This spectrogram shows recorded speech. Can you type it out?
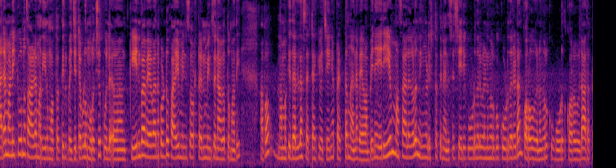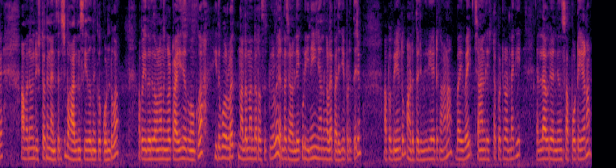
അരമണിക്കൂറിന് താഴെ മതി ഇത് മൊത്തത്തിൽ. വെജിറ്റബിൾ മുറിച്ച് പുല കീൻപ വേവാനെ കൊണ്ട് ഫൈവ് മിനിറ്റ്സ് ഓർ ടെൻ മിനിറ്റ്സിനകത്ത് മതി. അപ്പം നമുക്കിതെല്ലാം സെറ്റാക്കി വെച്ച് കഴിഞ്ഞാൽ പെട്ടെന്ന് തന്നെ വേവാം. പിന്നെ എരിയും മസാലകളും നിങ്ങളുടെ ഇഷ്ടത്തിനനുസരിച്ച് എരി കൂടുതൽ വേണമെന്നവർക്ക് കൂടുതലിടാം കുറവ് വേണമെന്നവർക്ക് കൂടുതൽ കുറവിടാം അതൊക്കെ അവനവന്റെ ഇഷ്ടത്തിനനുസരിച്ച് ബാലൻസ് ചെയ്ത് നിങ്ങൾക്ക് കൊണ്ടുപോകാം അപ്പോൾ ഇതൊരു തവണ നിങ്ങൾ ട്രൈ ചെയ്ത് നോക്കുക. ഇതുപോലുള്ള നല്ല നല്ല റെസിപ്പികൾ എന്റെ ചാനലിൽ കൂടി ഇനിയും ഞാൻ നിങ്ങളെ പരിചയപ്പെടുത്തരും. അപ്പോൾ വീണ്ടും അടുത്തൊരു വീഡിയോ ആയിട്ട് കാണാം. ബൈ ബൈ. ചാനൽ ഇഷ്ടപ്പെട്ടിട്ടുണ്ടെങ്കിൽ എല്ലാവരും എന്നെ സപ്പോർട്ട് ചെയ്യണം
